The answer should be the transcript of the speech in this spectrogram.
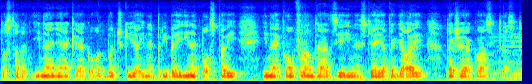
dostávať iné nejaké ako odbočky a iné príbehy, iné postavy, iné konfrontácie, iné vzťahy a tak ďalej. Takže ako asi, asi to.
